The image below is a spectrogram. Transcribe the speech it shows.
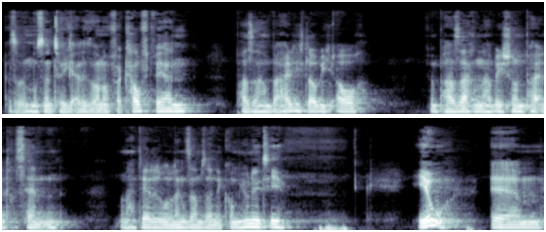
Also muss natürlich alles auch noch verkauft werden. Ein paar Sachen behalte ich, glaube ich, auch. Für ein paar Sachen habe ich schon ein paar Interessenten. Man hat ja so langsam seine Community. Jo. Ähm,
